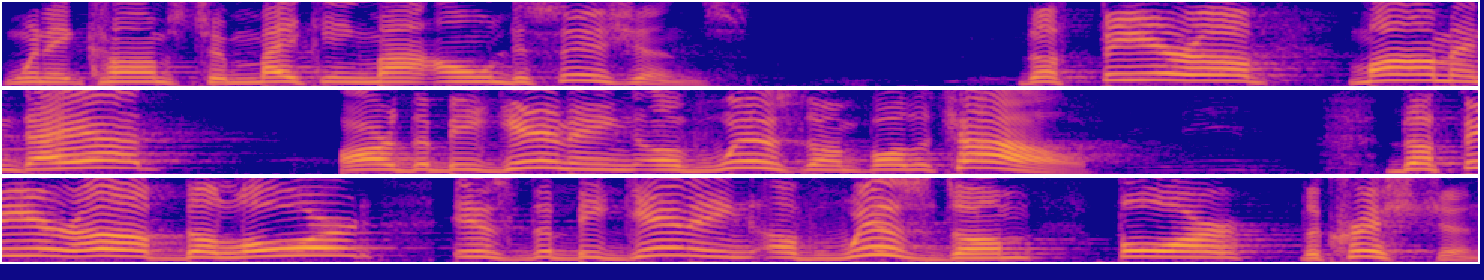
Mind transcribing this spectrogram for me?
when it comes to making my own decisions. The fear of mom and dad are the beginning of wisdom for the child. The fear of the Lord is the beginning of wisdom for the Christian.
